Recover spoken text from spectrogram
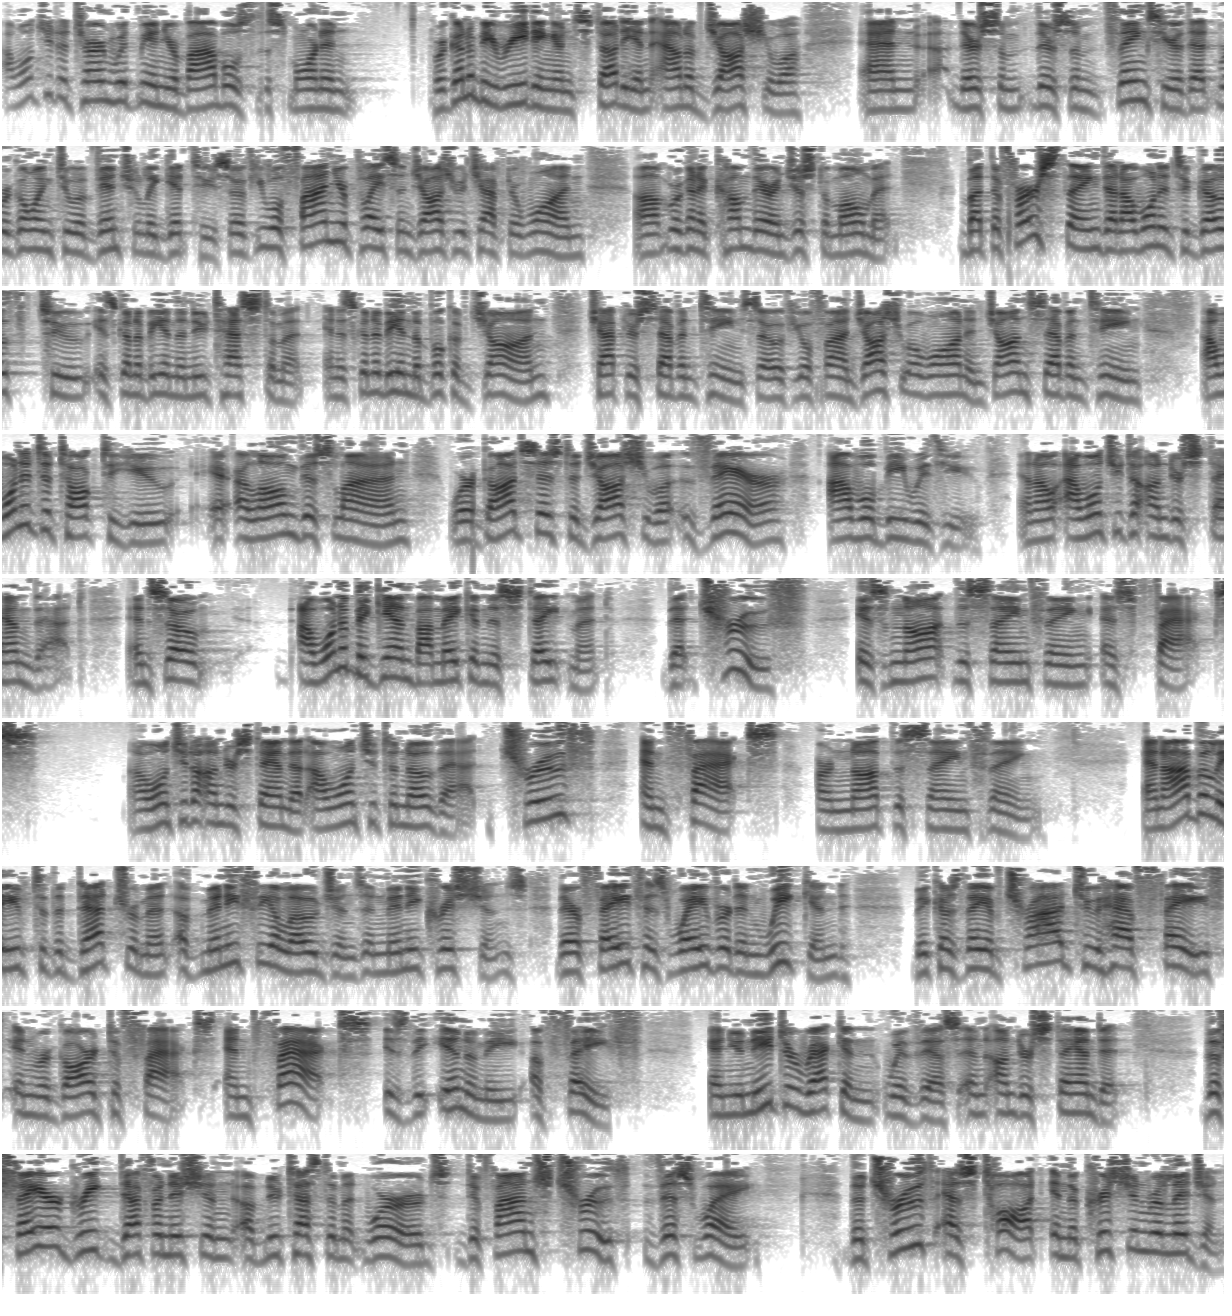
I want you to turn with me in your Bibles this morning. We're going to be reading and studying out of Joshua, and there's some there's some things here that we're going to eventually get to. So if you will find your place in Joshua chapter one, um, we're going to come there in just a moment. But the first thing that I wanted to go to is going to be in the New Testament, and it's going to be in the book of John, chapter 17. So if you'll find Joshua 1 and John 17, I wanted to talk to you along this line where God says to Joshua, there I will be with you. And I, I want you to understand that. And so I want to begin by making this statement that truth is not the same thing as facts. I want you to understand that. I want you to know that. Truth and facts are not the same thing. And I believe to the detriment of many theologians and many Christians, their faith has wavered and weakened because they have tried to have faith in regard to facts. And facts is the enemy of faith. And you need to reckon with this and understand it. The Thayer Greek definition of New Testament words defines truth this way. The truth as taught in the Christian religion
